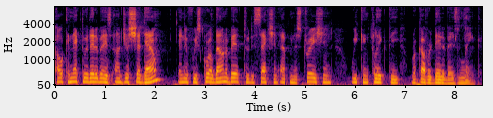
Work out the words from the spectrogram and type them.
I'll connect to a database I'll just shut down. And if we scroll down a bit to the section administration, we can click the recover database link.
